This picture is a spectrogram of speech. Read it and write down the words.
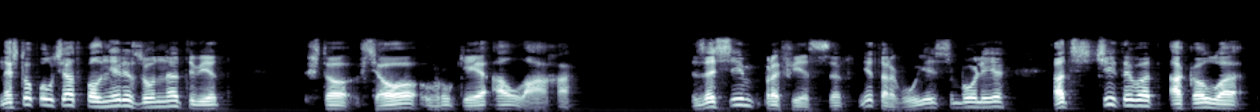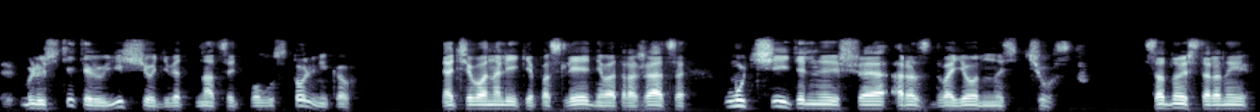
на что получат вполне резонный ответ, что все в руке Аллаха. Засим профессор, не торгуясь более, отсчитывает около блюстителю еще девятнадцать полустольников, отчего на лике последнего отражается мучительнейшая раздвоенность чувств. С одной стороны,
